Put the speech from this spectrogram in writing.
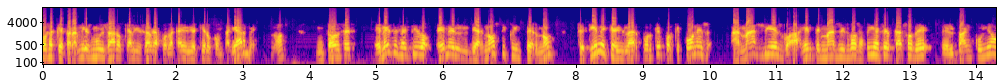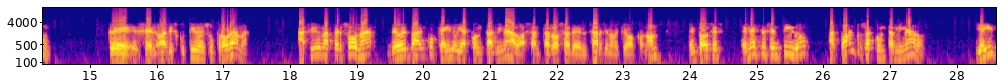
cosa que para mí es muy raro que alguien salga por la calle y diga quiero contagiarme, ¿no? Entonces, en ese sentido, en el diagnóstico interno se tiene que aislar, ¿por qué? Porque pones a más riesgo, a gente más riesgosa. Fíjese el caso de el Banco Unión, que se lo ha discutido en su programa. Ha sido una persona de el banco que ha ido ya contaminado a Santa Rosa del Sar, si no me equivoco, ¿no? Entonces, en este sentido, ¿a cuántos ha contaminado? Y ahí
